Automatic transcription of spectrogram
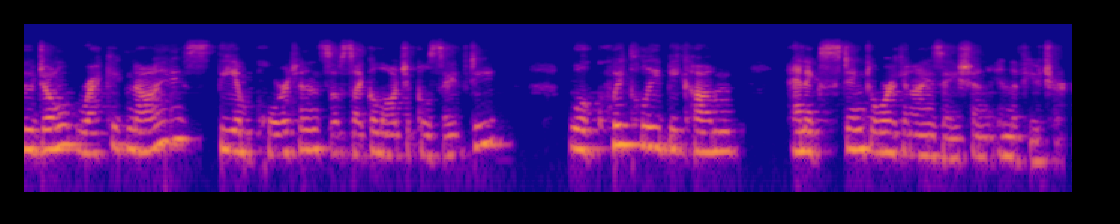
who don't recognize the importance of psychological safety will quickly become an extinct organization in the future.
